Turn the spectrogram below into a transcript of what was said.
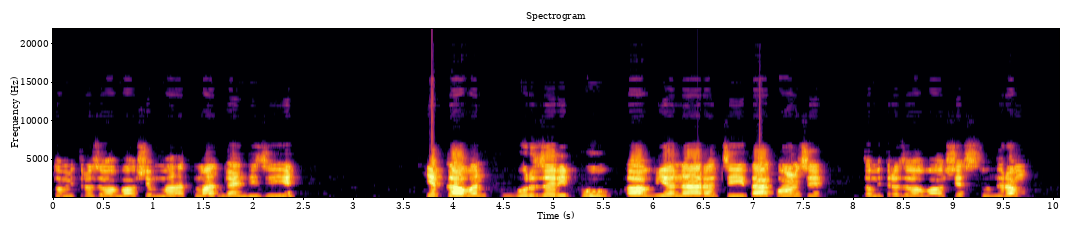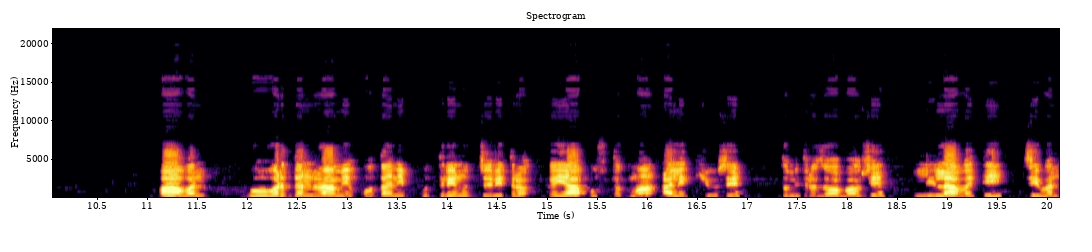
તો મિત્રો જવાબ આવશે મહાત્મા ગાંધીજીએ. એકાવન ગુર્જરી ભૂ કાવ્યના રચયિતા કોણ છે? તો મિત્રો જવાબ આવશે સુંદરમ. બાવન ગોવર્ધન રામે પોતાની પુત્રીનું ચરિત્ર કયા પુસ્તકમાં આલેખ્યું છે? તો મિત્રો જવાબ આવશે લીલાવતી જીવન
